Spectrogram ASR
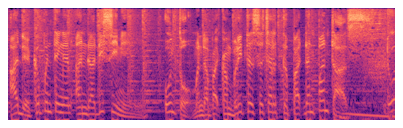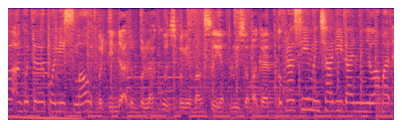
Ada kepentingan anda di sini untuk mendapatkan berita secara tepat dan pantas. Dua anggota polis maut bertindak atau berlakon sebagai bangsa yang perlu diselamatkan. Operasi mencari dan menyelamat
